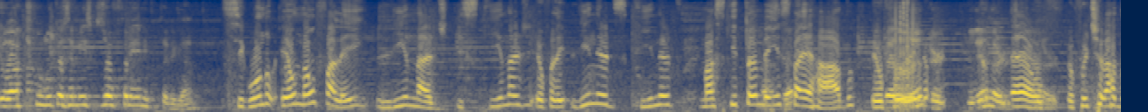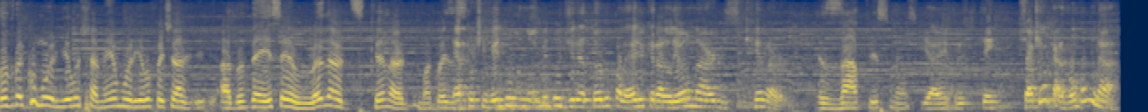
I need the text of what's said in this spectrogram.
eu acho que o Lucas é meio esquizofrênico, tá ligado? Segundo, eu não falei Leonard Skinner, eu falei Leonard Skinner, mas que também Tá está errado. Eu É fui, Leonard, Leonard é, eu, eu fui tirar a dúvida com o Murilo, chamei o Murilo, foi tirar a dúvida é isso aí, Leonard Skinner, uma coisa É assim. porque vem do nome do diretor do colégio, que era Leonard Skinner. Exato, isso mesmo. E aí por isso que tem. Só que, cara, vamos combinar.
